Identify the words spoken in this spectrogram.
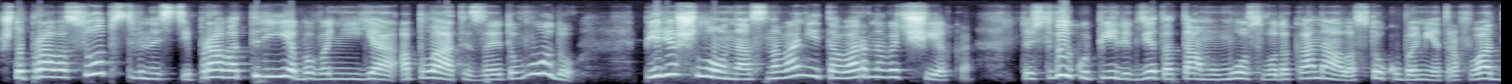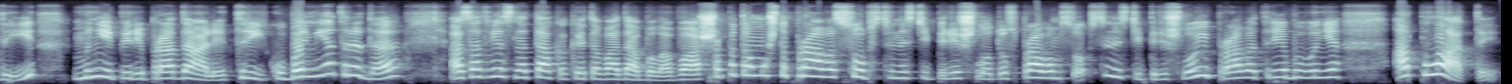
что право собственности, право требования оплаты за эту воду – перешло на основании товарного чека. То есть вы купили где-то там у Мосводоканала 100 кубометров воды, мне перепродали 3 кубометра, да, а соответственно, так как эта вода была ваша, потому что право собственности перешло, то с правом собственности перешло и право требования оплаты.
